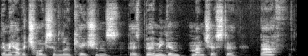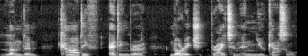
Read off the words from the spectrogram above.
Then we have a choice of locations. There's Birmingham, Manchester, Bath, London, Cardiff, Edinburgh, Norwich, Brighton and Newcastle.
